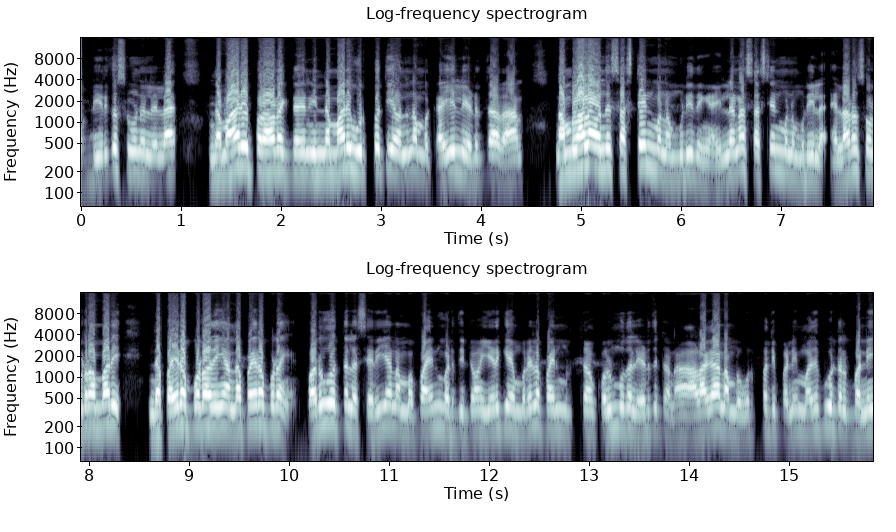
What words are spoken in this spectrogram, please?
அப்படி இருக்க சூழ்நிலையில் இந்த மாதிரி ப்ராடக்ட் இந்த மாதிரி உற்பத்தியை வந்து நம்ம கையில் எடுத்தால் தான் நம்மளால் வந்து சஸ்டெயின் பண்ண முடியுதுங்க. இல்லைன்னா சஸ்டெயின் பண்ண முடியல. எல்லாரும் சொல்கிற மாதிரி இந்த பயிரை போடாதீங்க அந்த பயிரை போடாதீங்க பருவத்தில் சரியாக நம்ம பயன்படுத்திட்டோம் இயற்கை முறையில் பயன்படுத்திட்டோம் கொள்முதல் எடுத்துட்டோம்னா அழகாக நம்ம உற்பத்தி பண்ணி மதிப்பூட்டல் பண்ணி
